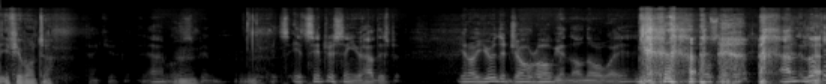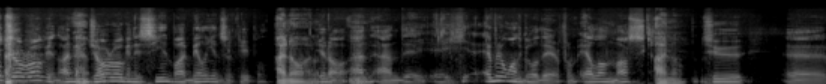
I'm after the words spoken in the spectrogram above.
if you want to. thank you. Yeah, well, it's been. It's it's interesting. You have this. You know, you're the Joe Rogan of Norway. And look at Joe Rogan. I mean, Joe Rogan is seen by millions of people. I know. I know. You know, and and uh, he, everyone go there from Elon Musk I know. to uh,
